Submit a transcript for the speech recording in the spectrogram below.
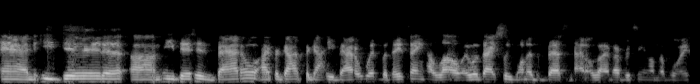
and he did um he did his battle. I forgot the guy he battled with, but they sang hello. It was actually one of the best battles I've ever seen on The Voice.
